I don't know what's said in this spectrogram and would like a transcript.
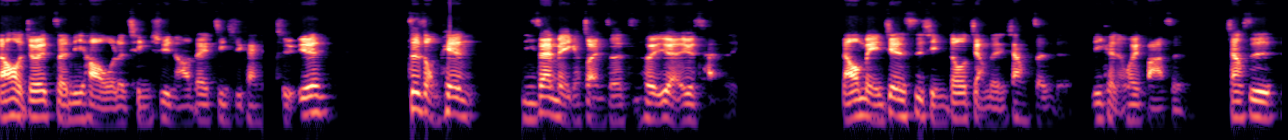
然后我就会整理好我的情绪，然后再继续看下去，因为这种片你在每个转折只会越来越惨的，然后每一件事情都讲的很像真的，你可能会发生，像是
